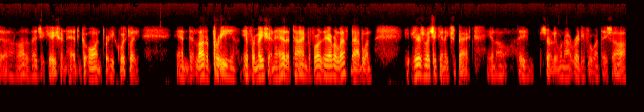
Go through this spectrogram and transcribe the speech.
uh, a lot of education had to go on pretty quickly and a lot of pre information ahead of time before they ever left Babylon. Here's what you can expect. You know, they certainly were not ready for what they saw.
